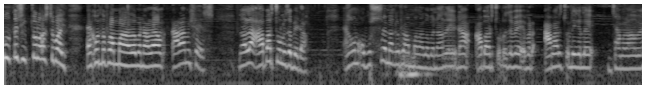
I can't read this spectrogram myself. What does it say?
বলতে শিপ চলে আসছে ভাই। এখন তো ফ্রাম বানা যাবে, নাহলে আর আমি শেষ। নাহলে আবার চলে যাবে এটা এখন অবশ্যই আমাকে ফ্রাম বানা যাবে, নাহলে এটা আবার চলে যাবে, এবার আবার চলে গেলে ঝামেলা হবে।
